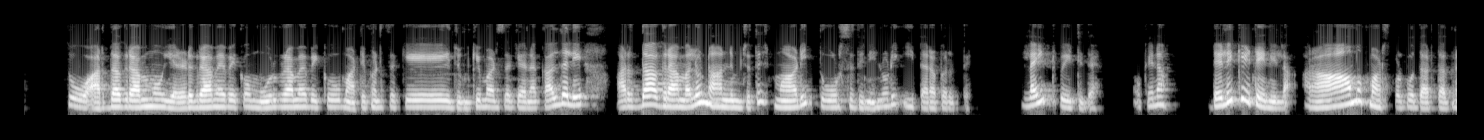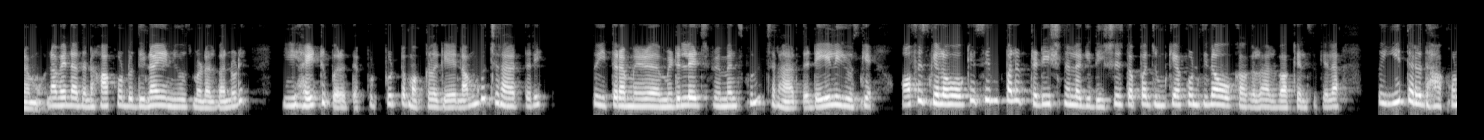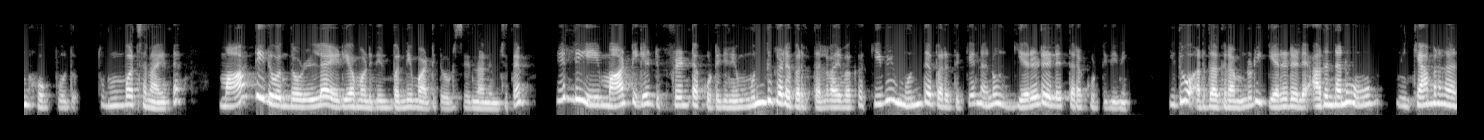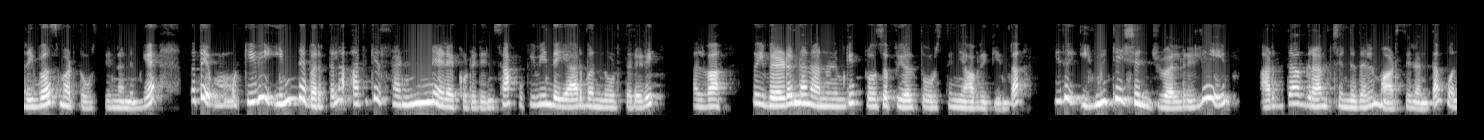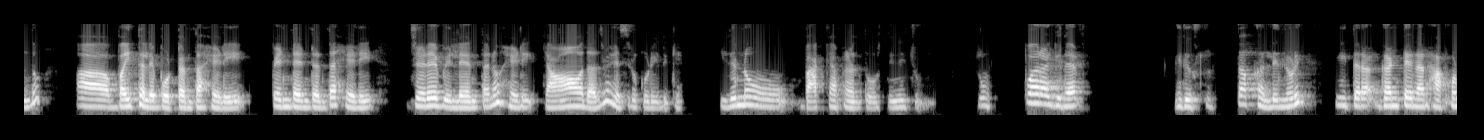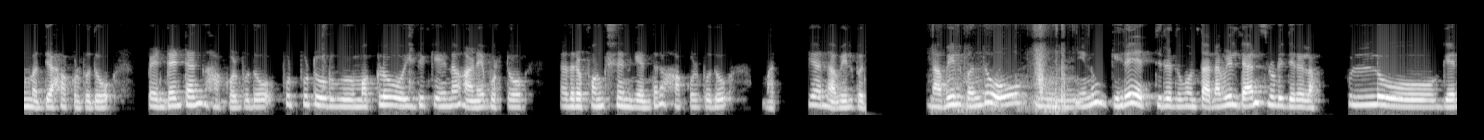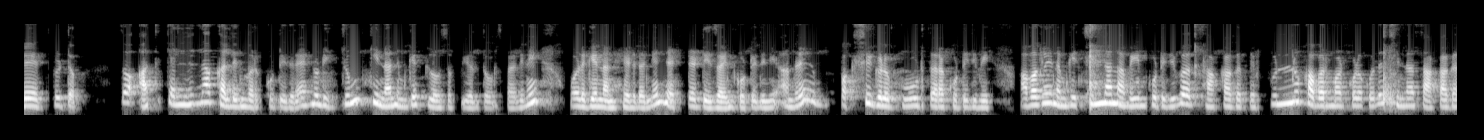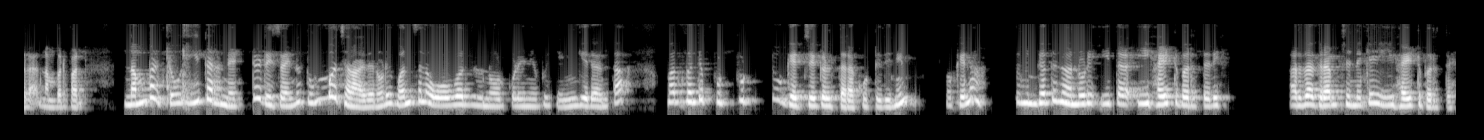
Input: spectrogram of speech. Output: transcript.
ಸೊ ಅರ್ಧ ಗ್ರಾಮು, ಎರಡು ಗ್ರಾಮೇ ಬೇಕು, ಮೂರು ಗ್ರಾಮೇ ಬೇಕು, ಮಾಟಿ ಮಾಡ್ಸೋಕ್ಕೆ, ಜುಮ್ಕಿ ಮಾಡ್ಸೋಕ್ಕೆ ಅನ್ನೋ ಕಾಲದಲ್ಲಿ ಅರ್ಧ ಗ್ರಾಮಲ್ಲೂ ನಾನು ನಿಮ್ಮ ಜೊತೆ ಮಾಡಿ ತೋರಿಸಿದ್ದೀನಿ ನೋಡಿ ಈ ಥರ ಬರುತ್ತೆ. ಲೈಟ್ ವೆಯ್ಟ್ ಇದೆ. ಓಕೆನಾ? ಡೆಲಿಕೇಟ್ ಏನಿಲ್ಲ. ಆರಾಮಾಗಿ ಮಾಡಿಸ್ಕೊಳ್ಬೋದು ಅರ್ಧ ಗ್ರಾಮು. ನಾವೇನು ಅದನ್ನು ಹಾಕ್ಕೊಂಡು ದಿನ ಏನು ಯೂಸ್ ಮಾಡಲ್ವ ನೋಡಿ? ಈ ಹೈಟ್ ಬರುತ್ತೆ. ಪುಟ್ಟ ಪುಟ್ಟ ಮಕ್ಕಳಿಗೆ. ನಮಗೂ ಚೆನ್ನಾಗಿರ್ತೀರಿ ಸೊ ಈ ಥರ ಮಿಡಲ್ ಏಜ್ ವಿಮೆನ್ಸ್ಗೂ ಚೆನ್ನಾಗಿರುತ್ತೆ. ಡೈಲಿ ಯೂಸ್ಗೆ ಆಫೀಸ್ಗೆಲ್ಲ ಹೋಗಿ ಸಿಂಪಲ್ ಟ್ರೆಡಿಷ್ನಲ್ ಆಗಿದೆ ಇಷ್ಟು ದಪ್ಪ ಜುಮ್ಕಿ ಹಾಕೊಂಡು ದಿನ ಹೋಗೋಕ್ಕಾಗಲ್ಲ ಅಲ್ವಾ ಕೆಲಸಕ್ಕೆಲ್ಲ? ಸೊ ಈ ಥರದ್ದು ಹಾಕ್ಕೊಂಡು ಹೋಗ್ಬೋದು. ತುಂಬ ಚೆನ್ನಾಗಿದೆ ಮಾಟಿದು ಒಂದು ಒಳ್ಳೆ ಐಡಿಯಾ ಮಾಡಿದ್ದೀನಿ ಬನ್ನಿ ಮಾಟಿ ತೋರಿಸಿದ್ದು ನಾನು ನಿಮ್ಮ ಜೊತೆ. ಇಲ್ಲಿ ಮಾಟಿಗೆ ಡಿಫ್ರೆಂಟಾಗಿ ಕೊಟ್ಟಿದ್ದೀನಿ ಮುಂದುಗಡೆ ಬರುತ್ತಲ್ವ ಇವಾಗ? ಕಿವಿ ಮುಂದೆ ಬರೋದಕ್ಕೆ ನಾನು ಎರಡು ಎಳೆ ಥರ ಕೊಟ್ಟಿದ್ದೀನಿ ಇದು ಅರ್ಧ ಗ್ರಾಮ್ ನೋಡಿ ಎರಡೆಳೆ. ಅದನ್ನು ನಾನು ಕ್ಯಾಮ್ರಾನ ರಿವರ್ಸ್ ಮಾಡಿ ತೋರಿಸ್ತೀನಿ ನಾನು ನಿಮಗೆ. ಮತ್ತು ಕಿವಿ ಹಿಂದೆ ಬರುತ್ತಲ್ಲ, ಅದಕ್ಕೆ ಸಣ್ಣ ಎಳೆ ಕೊಟ್ಟಿದ್ದೀನಿ. ಸಾಕು ಕಿವಿಯಿಂದ ಯಾರು ಬಂದು ನೋಡ್ತಾರೆ ರೀ ಅಲ್ವಾ? ಸೊ ಇವೆರಡನ್ನ ನಾನು ನಿಮಗೆ ಕ್ಲೋಸಪ್ ಇಯಲ್ಲಿ ತೋರಿಸ್ತೀನಿ ಯಾವ ರೀತಿ ಅಂತ. ಇದು ಇಮಿಟೇಷನ್ ಜ್ಯುವೆಲ್ರಿಲಿ ಅರ್ಧ ಗ್ರಾಮ್ ಚಿನ್ನದಲ್ಲಿ ಮಾಡ್ತೀನಂತ ಒಂದು ಬೈತಲೆ ಬೊಟ್ಟು ಅಂತ ಹೇಳಿ ಪೆಂಡೆಂಟ್ ಅಂತ ಹೇಳಿ ಜಡೆಬಿಲ್ಲೆ ಅಂತಲೂ ಹೇಳಿ, ಯಾವುದಾದ್ರೂ ಹೆಸರು ಕೊಡಿ ಇದಕ್ಕೆ. ಇದನ್ನು ಬ್ಯಾಕ್ ಕ್ಯಾಮ್ರಲ್ಲಿ ತೋರಿಸ್ತೀನಿ. ಚು ಸೂಪರಾಗಿದೆ ಇದು ಸುತ್ತ ಕಲ್ಲಿನ ನೋಡಿ ಈ ಥರ ಗಂಟೆನಾರು ಹಾಕ್ಕೊಂಡು ಮಧ್ಯ ಹಾಕ್ಕೊಳ್ಬೋದು ಪೆಂಡೆಂಟ್ ಹಂಗೆ ಹಾಕ್ಕೊಳ್ಬೋದು ಪುಟ್ ಪುಟ್ಟು ಹುಡುಗ ಮಕ್ಕಳು ಇದಕ್ಕೇನೋ ಹಣೆ ಬಿಟ್ಟು ಅದರ ಫಂಕ್ಷನ್ಗೆ ಅಂತಲೂ ಹಾಕ್ಕೊಳ್ಬೋದು ಮಧ್ಯ ನವಿಲ್ ಬಂದು ನವಿಲ್ ಬಂದು ಏನು ಗೆರೆ ಎತ್ತಿರೋದು ಅಂತ, ನವಿಲ್ ಡ್ಯಾನ್ಸ್ ನೋಡಿದ್ದೀರಲ್ಲ ಫುಲ್ಲು ಗೆರೆ ಎತ್ಬಿಟ್ಟು. ಸೊ ಅದಕ್ಕೆಲ್ಲ ಕಲ್ಲಿನ ವರ್ಕ್ ಕೊಟ್ಟಿದ್ದಾರೆ. ನೋಡಿ, ಜುಮ್ಕಿನ ನಿಮಗೆ ಕ್ಲೋಸಪ್ ಇಲ್ಲಿ ತೋರಿಸ್ತಾ ಇದ್ದೀನಿ. ಒಳಗೆ ನಾನು ಹೇಳ್ದಂಗೆ ನೆಟ್ಟೆ ಡಿಸೈನ್ ಕೊಟ್ಟಿದ್ದೀನಿ. ಅಂದರೆ ಪಕ್ಷಿಗಳು ಗೂಡು ಥರ ಕೊಟ್ಟಿದ್ದೀವಿ. ಆವಾಗಲೇ ನಮಗೆ ಚಿನ್ನ ನಾವೇನು ಕೊಟ್ಟಿದ್ದೀವೋ ಅದು ಸಾಕಾಗುತ್ತೆ. ಫುಲ್ಲು ಕವರ್ ಮಾಡ್ಕೊಳ್ಳೋಕೆ ಹೋದರೆ ಚಿನ್ನ ಸಾಕಾಗಲ್ಲ ನಂಬರ್ ಒನ್ ನಂಬರ್ ಟು ಈ ಥರ ನೆಟ್ ಡಿಸೈನು ತುಂಬ ಚೆನ್ನಾಗಿದೆ. ನೋಡಿ ಒಂದು ಸಲ ಓವರ್ ವ್ಯೂ ನೋಡ್ಕೊಳ್ಳಿ ನೀವು ಹೆಂಗಿದೆ ಅಂತ. ಮತ್ತು ಮತ್ತೆ ಪುಟ್ ಪುಟ್ಟು ಗೆಜ್ಜೆಗಳ ಥರ ಕೊಟ್ಟಿದ್ದೀನಿ. ಓಕೆನಾ ಸೊ ನಿಮಗೆ ನಾನು ನೋಡಿ, ಈ ಥರ ಈ ಹೈಟ್ ಬರುತ್ತೆ ರೀ. ಅರ್ಧ ಗ್ರಾಮ್ ಚಿನ್ನಕ್ಕೆ ಈ ಹೈಟ್ ಬರುತ್ತೆ.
